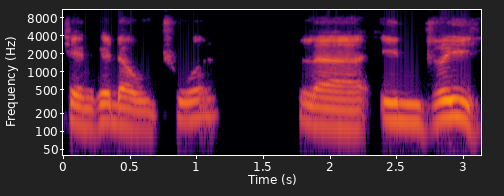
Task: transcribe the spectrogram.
trên cái đầu Chúa là Inri.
